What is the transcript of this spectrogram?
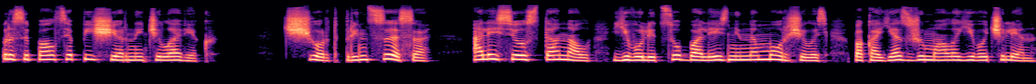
просыпался пещерный человек. «Черт, принцесса!» Олесио стонал, его лицо болезненно морщилось, пока я сжимала его член.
